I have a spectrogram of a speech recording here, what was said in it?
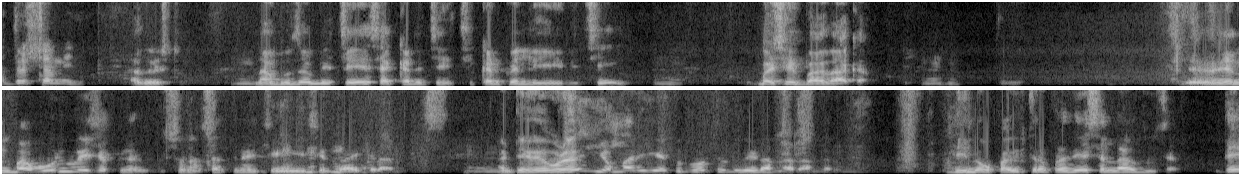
అదృష్టం అదృష్టం. నా భుజం మీద చేసి అక్కడి నుంచి చిక్కడిపల్లి నుంచి బషీర్బాగ్ దాకా. నేను మా ఊరికి పోయి చెప్పిన విశ్వనాథ్ సత్యనారాయణ చేసిండ్రా ఇక్కడ. అంటే ఎవడో ఏతుడు కొడుతుండు వీడు అన్నారు అందరు. దీన్ని ఒక పవిత్ర ప్రదేశంలాగా చూశారు. అంటే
